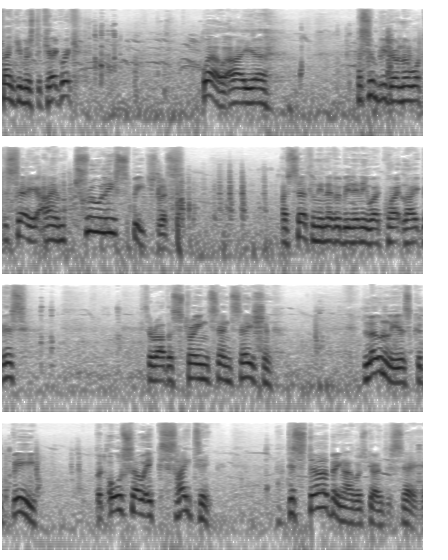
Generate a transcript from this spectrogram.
Thank you, Mr. Keckwick. Well, I, uh, I simply don't know what to say. I am truly speechless. I've certainly never been anywhere quite like this. It's a rather strange sensation. Lonely as could be, but also exciting. Disturbing, I was going to say.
